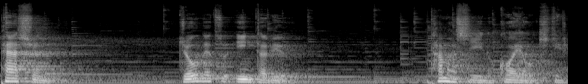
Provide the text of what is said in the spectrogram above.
Passion. 情熱インタビュー。魂の声を聞け。る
